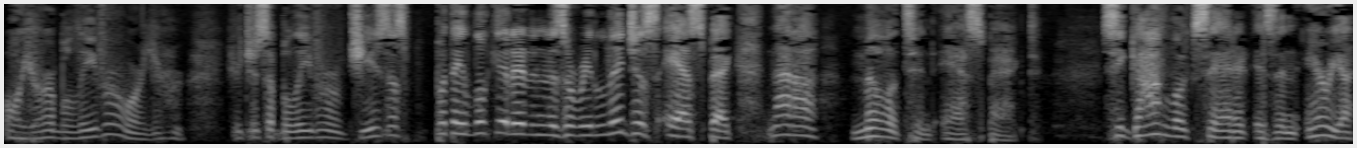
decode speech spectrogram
Oh, you're a believer or you're, you're just a believer of Jesus? But they look at it as a religious aspect, not a militant aspect. See, God looks at it as an area.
